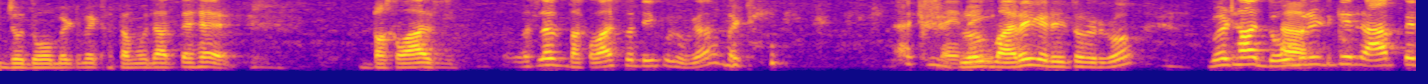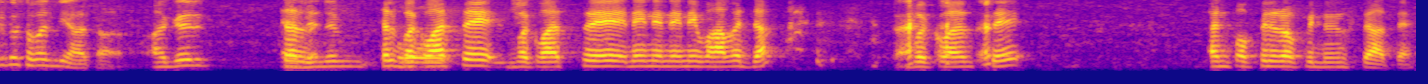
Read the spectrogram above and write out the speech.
जो दो मिनट में खत्म हो जाते हैं। बकवास। मतलब बकवास तो नहीं बोलूँगा बट लोग। मारेंगे नहीं तो मेरे को। बट हाँ दो हाँ। मिनट के रैप मेरे को समझ नहीं आता। अगर चल चल बकवास से बकवास से नहीं नहीं नहीं नहीं वहाँ मत जा। बकवास से अनपॉपुलर ओपिनियंस पे आते हैं।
